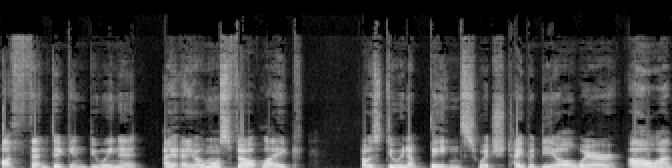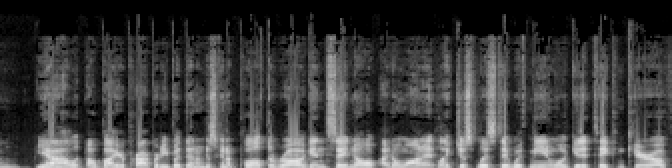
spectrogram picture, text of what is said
authentic in doing it. I, I almost felt like I was doing a bait and switch type of deal where, oh, I'm yeah, I'll, I'll buy your property, but then I'm just going to pull out the rug and say, no, I don't want it. Like, just list it with me and we'll get it taken care of.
